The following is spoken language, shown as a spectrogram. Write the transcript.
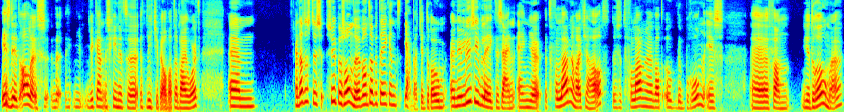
is dit alles? je kent misschien het, uh, het liedje wel wat daarbij hoort. Um, en dat is dus super zonde, want dat betekent ja, dat je droom een illusie bleek te zijn. En je het verlangen wat je had, dus het verlangen wat ook de bron is uh, van je dromen,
